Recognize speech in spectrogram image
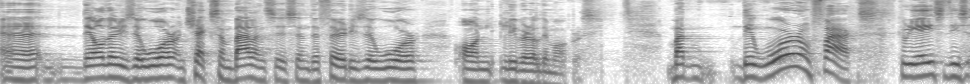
Uh, the other is a war on checks and balances, and the third is a war on liberal democracy. But the war on facts creates this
